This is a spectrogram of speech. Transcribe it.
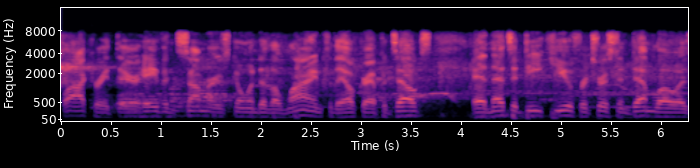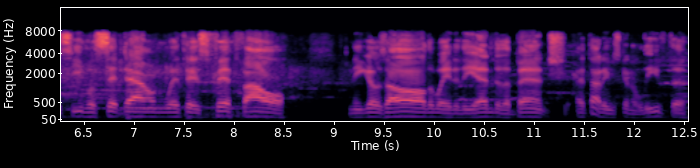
clock right there. Haven Summers going to the line for the Elk Rapids Elks. And that's a DQ for Tristan Demlow as he will sit down with his fifth foul. and he goes all the way to the end of the bench. I thought he was going to leave the,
